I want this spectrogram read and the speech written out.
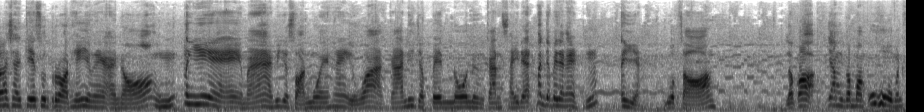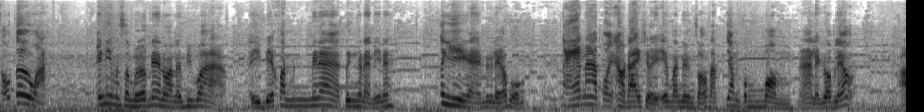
ราชาเกสุดรอดเฮยังไงไอ้น้องนี่ไงมาพี่จะสอนมวยให้ว่าการที่จะเป็นโนหนึ่งการไซด์แดดมันจะเป็นยังไงหึนี่อะรวบสองแล้วก็ย่ำกระหม่อมโอ้โหมันเคาน์เตอร์ว่ะไอ้นี่มันเสมอแน่นอนเลยพี่ว่าไอ้เบคอนมันไม่น่าตึงขนาดนี้นะนี่ไงไม่เป็นไรครับผมแต่หน้าต่อยอ้าวได้เฉยเอ็มวันหนึ่งสองสามย่ำกระหม่อมอ่าแหลกรอบแล้วอ่า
